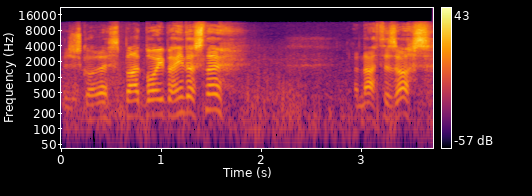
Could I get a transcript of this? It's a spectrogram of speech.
We just got this bad boy behind us now. And that is us.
